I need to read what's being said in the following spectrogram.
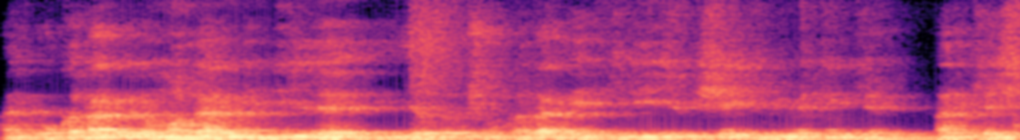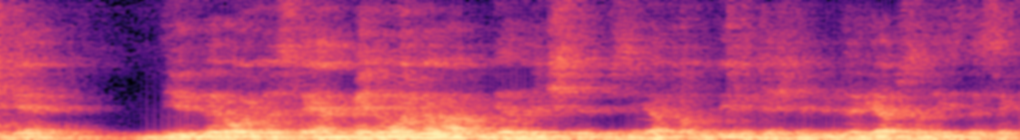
hani o kadar böyle modern bir dille yazılmış, o kadar etkileyici bir şey ki bir metin ki. Hani keşke birileri oynasa yani benim oynamam ya da işte bizim yapmamız değil de keşke birileri yapsa da izlesek.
